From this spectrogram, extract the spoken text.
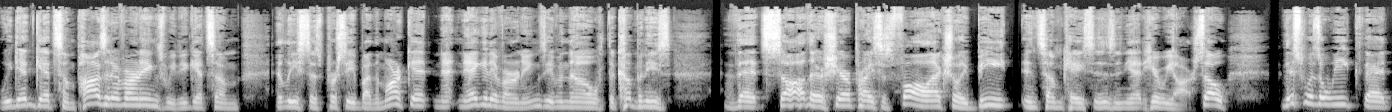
we did get some positive earnings. We did get some, at least as perceived by the market, net negative earnings, even though the companies that saw their share prices fall actually beat in some cases. And yet here we are. So this was a week that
